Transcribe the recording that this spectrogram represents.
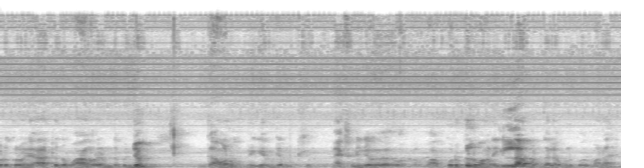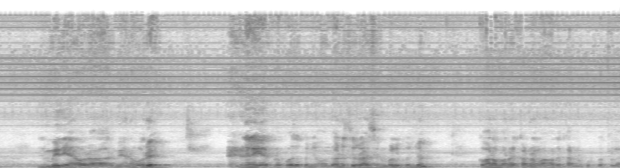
கொடுக்குறோம் யார்கிட்ட இதை வாங்குறோம் என்ற கொஞ்சம் கவனம் மிக மிக முக்கியம். மேக்ஸிமம் நீங்கள் பொருட்கள் வாங்கின இல்லாமல் இருந்தாலே உங்களுக்கு ஒரு மன நிம்மதியான ஒரு அருமையான ஒரு நிலை ஏற்பட போது கொஞ்சம் தனுசு ராசி என்பது கொஞ்சம் கவனம் வர கடன் வாங்காத கடன் கொடுக்கறதுல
